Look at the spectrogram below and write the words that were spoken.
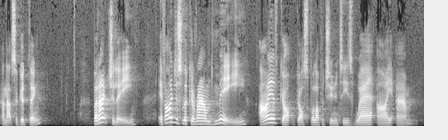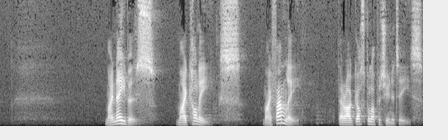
and that's a good thing. But actually, if I just look around me, I have got gospel opportunities where I am. My neighbours, my colleagues, my family, there are gospel opportunities.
